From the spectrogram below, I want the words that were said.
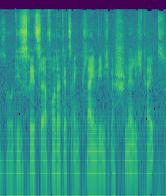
So, dieses Rätsel erfordert jetzt ein klein wenig mehr Schnelligkeit.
